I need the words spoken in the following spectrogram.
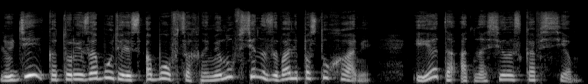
Людей, которые заботились об овцах на мелу, все называли пастухами, и это относилось ко всем.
